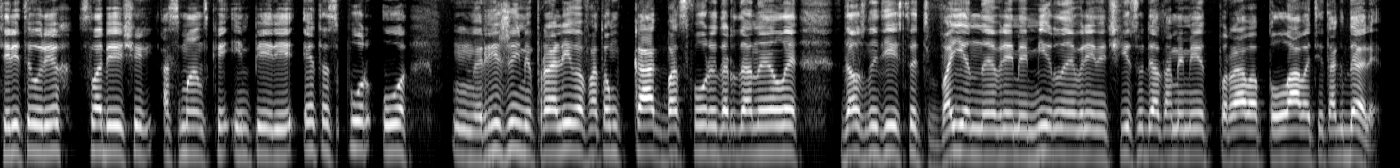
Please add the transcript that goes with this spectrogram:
территориях слабеющей Османской империи, это спор о режиме проливов, о том, как Босфор и Дарданеллы должны действовать в военное время, мирное время, чьи суда там имеют право плавать и так далее.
